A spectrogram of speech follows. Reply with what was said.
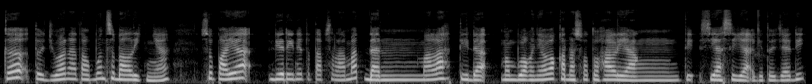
ke tujuan ataupun sebaliknya supaya diri ini tetap selamat dan malah tidak membuang nyawa karena suatu hal yang sia-sia gitu. Jadi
